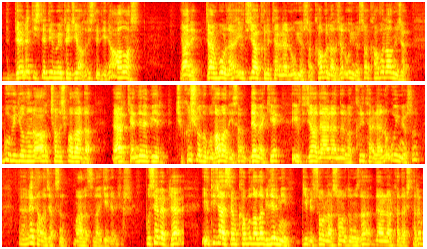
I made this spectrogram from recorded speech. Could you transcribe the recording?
devlet istediği mülteciyi alır, istediğini almaz. Yani sen burada iltica kriterlerine uyuyorsan kabul alacaksın, uymuyorsan kabul almayacaksın. Bu videoları çalışmalarda eğer kendine bir çıkış yolu bulamadıysan demek ki iltica değerlendirme kriterlerine uymuyorsun. e, Ret alacaksın manasına gelebilir. Bu sebeple iltica etsem kabul alabilir miyim gibi sorular sorduğunuzda değerli arkadaşlarım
